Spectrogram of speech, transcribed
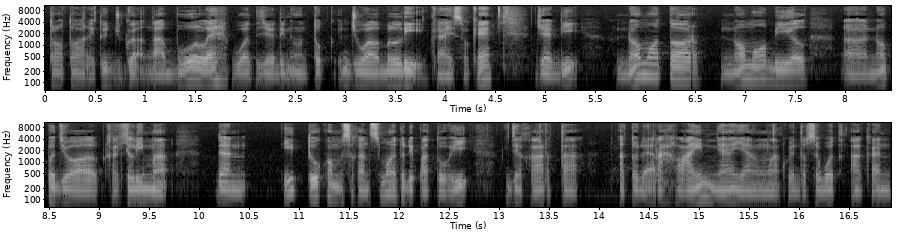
trotoar itu juga nggak boleh buat dijadiin untuk jual beli guys oke okay? jadi no motor no mobil uh, no penjual kaki lima dan itu kalau misalkan semua itu dipatuhi Jakarta atau daerah lainnya yang ngelakuin tersebut akan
